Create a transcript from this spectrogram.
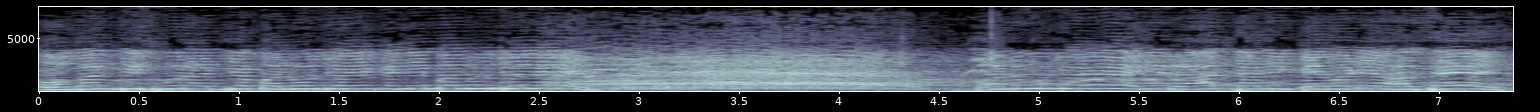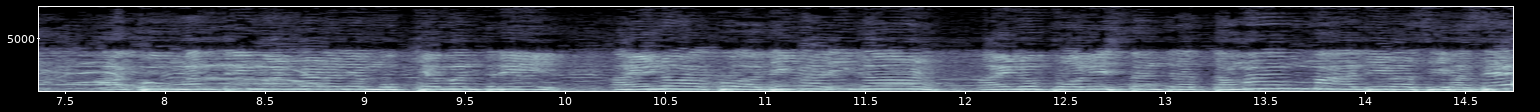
ઓગણત્રીસમું રાજ્ય બનવું જોઈએ કે નહીં બનવું જોઈએ? બનવું જોઈએ, એની રાજધાની કેવડિયા હશે. આખું મંત્રીમંડળ અને મુખ્યમંત્રી, અહીંનો આખું અધિકારી ગણ અહીંનું પોલીસ તંત્ર તમામમાં આદિવાસી હશે,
